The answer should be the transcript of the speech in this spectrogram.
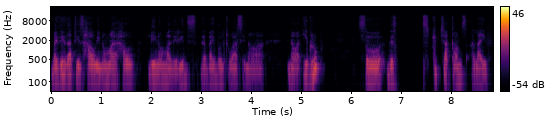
by the way, that is how we normal how Lee normally reads the Bible to us in our in our e-group. So the scripture comes alive,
